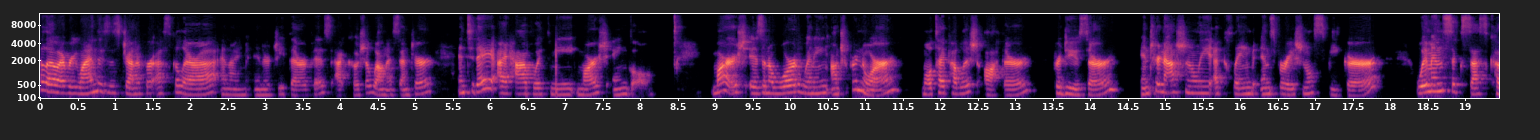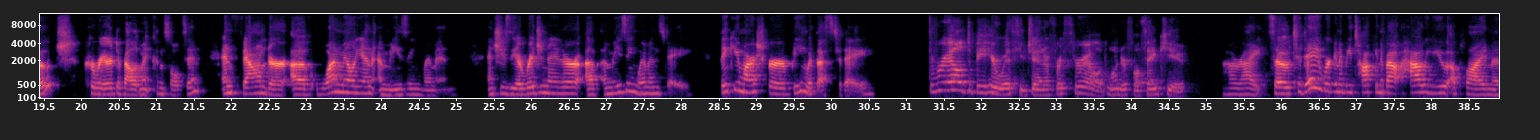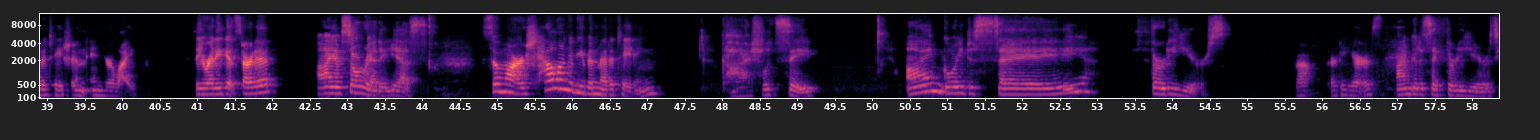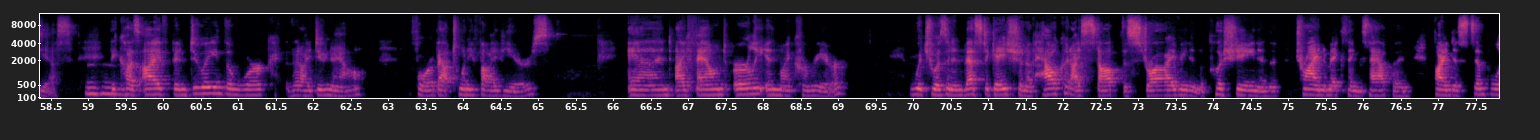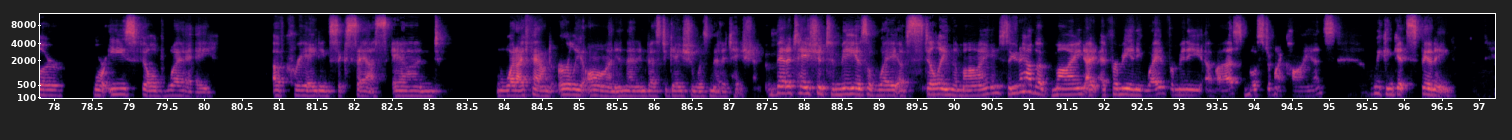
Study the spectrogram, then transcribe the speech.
Hello, everyone. This is Jennifer Escalera, and I'm energy therapist at Kosha Wellness Center. And today I have with me Marsh Engle. Marsh is an award winning entrepreneur, multi published author, producer, internationally acclaimed inspirational speaker, women's success coach, career development consultant, and founder of 1 Million Amazing Women. And she's the originator of Amazing Women's Day, Thank you, Marsh, for being with us today. Thrilled to be here with you, Jennifer. Thrilled. Wonderful. Thank you. All right. So today we're going to be talking about how you apply meditation in your life. So you ready to get started? I am so ready. Yes. So Marsh, how long have you been meditating? Gosh, let's see. I'm going to say 30 years. Wow. 30 years. I'm going to say 30 years, yes, Mhm. because I've been doing the work that I do now for about 25 years. And I found early in my career, which was an investigation of how could I stop the striving and the pushing and the trying to make things happen, find a simpler, more ease-filled way of creating success and what I found early on in that investigation was meditation. Meditation to me is a way of stilling the mind. So you know how the mind, I, for me anyway, and for many of us, most of my clients, we can get spinning.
